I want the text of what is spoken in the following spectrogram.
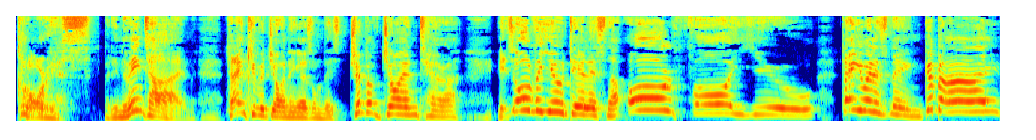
Glorious. But in the meantime, thank you for joining us on this trip of joy and terror. It's all for you, dear listener. All for you. Thank you for listening. Goodbye.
